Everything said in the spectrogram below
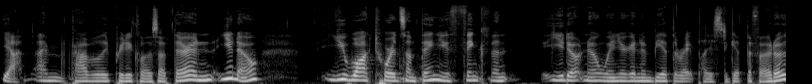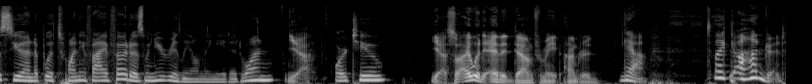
Yeah, I'm probably pretty close up there. And you know, you walk towards something, you think that you don't know when you're going to be at the right place to get the photos, so you end up with 25 photos when you really only needed one yeah. or two. Yeah. So I would edit down from 800. Yeah, to like a hundred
